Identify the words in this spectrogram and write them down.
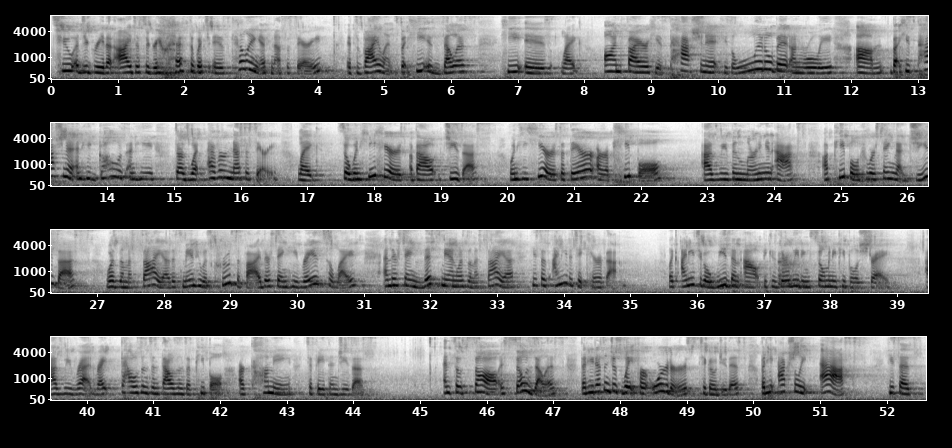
to a degree that I disagree with, which is killing if necessary. It's violence, but he is zealous. He is like on fire. He is passionate. He's a little bit unruly, um, but he's passionate and he goes and he does whatever necessary. Like, so when he hears about Jesus, when he hears that there are a people, as we've been learning in Acts, a people who are saying that Jesus was the Messiah, this man who was crucified. They're saying he raised to life, and they're saying this man was the Messiah. He says, I need to take care of that. Like, I need to go weed them out because they're leading so many people astray. As we read, right? Thousands and thousands of people are coming to faith in Jesus. And so Saul is so zealous that he doesn't just wait for orders to go do this, but he actually asks, he says,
